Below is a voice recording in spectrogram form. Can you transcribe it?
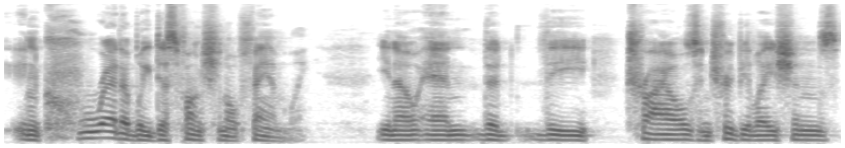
incredibly dysfunctional family, you know, and the the trials and tribulations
